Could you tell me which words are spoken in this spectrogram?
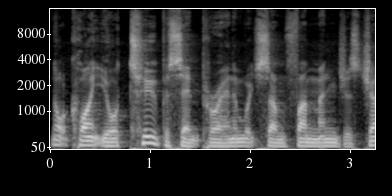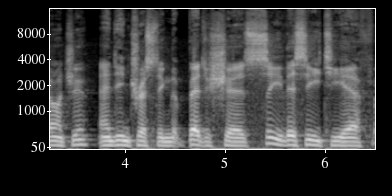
Not quite your 2% per annum, which some fund managers charge you. And interesting that BetaShares see this ETF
